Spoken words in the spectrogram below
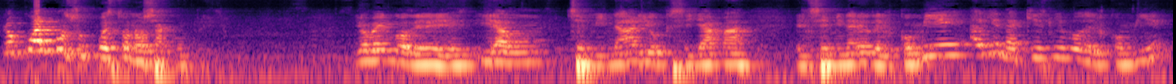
Lo cual, por supuesto, no se ha cumplido. Yo vengo de ir a un seminario que se llama el Seminario del COMIE. ¿Alguien aquí es miembro del COMIE?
